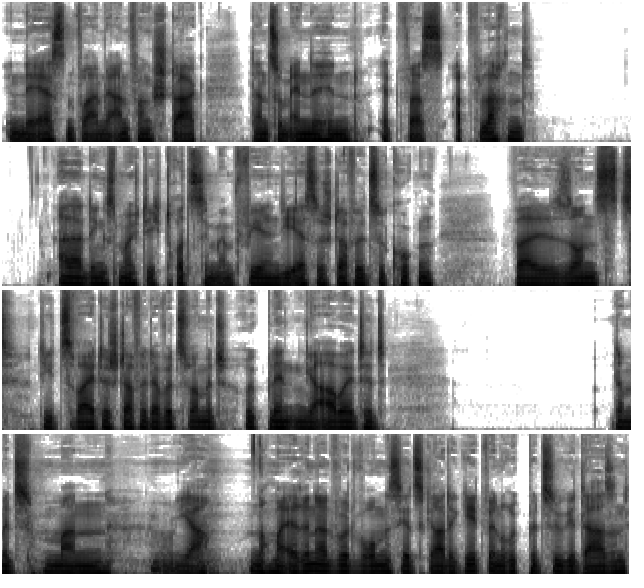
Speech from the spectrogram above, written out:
In der ersten vor allem der Anfang stark, dann zum Ende hin etwas abflachend. Allerdings möchte ich trotzdem empfehlen, die erste Staffel zu gucken, weil sonst die zweite Staffel, da wird zwar mit Rückblenden gearbeitet, damit man ja nochmal erinnert wird, worum es jetzt gerade geht, wenn Rückbezüge da sind.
